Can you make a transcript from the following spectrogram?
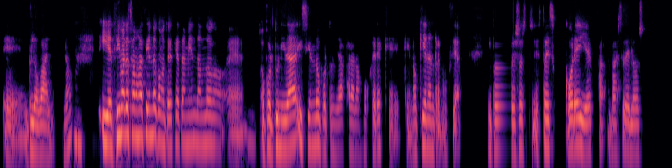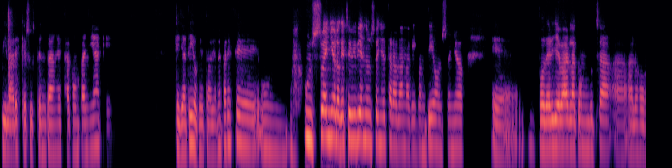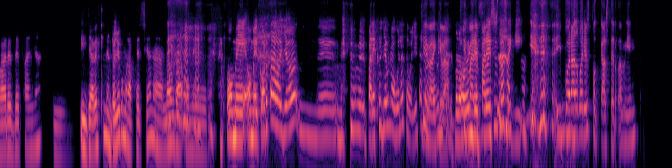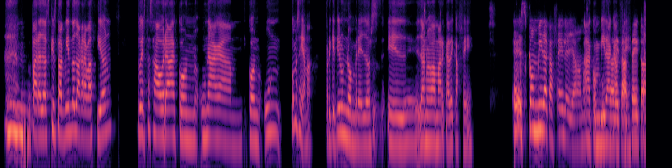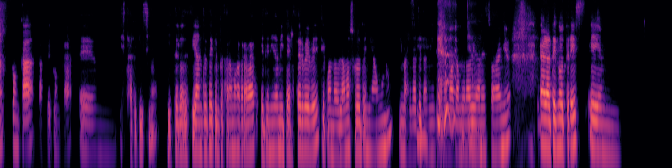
eh, global, ¿no? Mm. Y encima lo estamos haciendo, como te decía también, dando eh, oportunidad y siendo oportunidad para las mujeres que, que, no quieren renunciar. Y por eso esto es core y es base de los pilares que sustentan esta compañía que, que ya te digo que todavía me parece un, sueño lo que estoy viviendo, un sueño estar hablando aquí contigo, un sueño eh, poder llevarla con mucha a, los hogares de España y, y ya ves que me enrollo como las persianas, Laura, o me, o me, corta o yo mm, me, parezco ya una abuela cebolleta. Que va, que va. para, eso estás aquí y por algo eres podcaster también. Mm. para las que están viendo la grabación, tú estás ahora con una, con un, ¿cómo se llama? Porque tiene un nombre los, la nueva marca de café. Es con vida café, le llamamos. Ah, con vida café. café con, K, café con K. Em, está riquísima. Y te lo decía antes de que empezáramos a grabar, he tenido mi tercer bebé, que cuando hablamos solo tenía uno. Imagínate también cómo ha cambiado la vida en estos años. Ahora tengo tres. Eh,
